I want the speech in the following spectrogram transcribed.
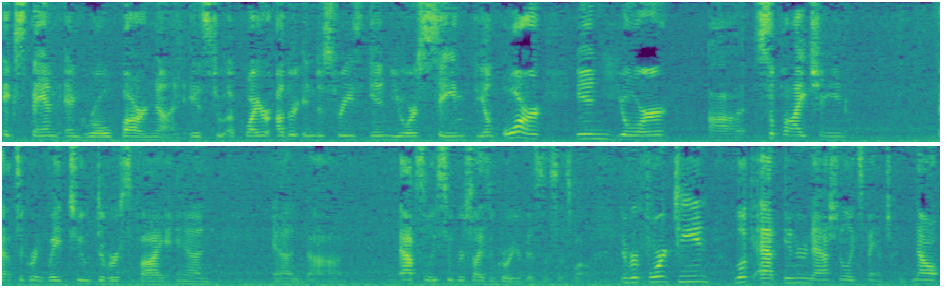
expand and grow, bar none, is to acquire other industries in your same field or in your uh, supply chain. That's a great way to diversify and and uh, absolutely supersize and grow your business as well. Number 14, look at international expansion. Now,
